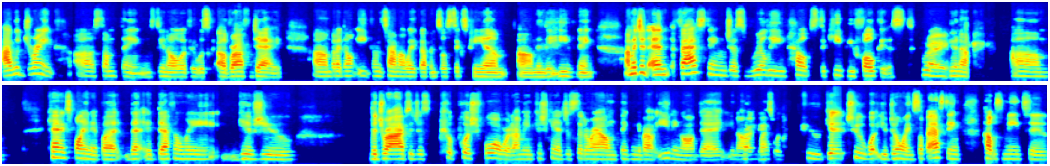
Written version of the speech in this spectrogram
I would drink uh, some things, you know, if it was a rough day. Um, but I don't eat from the time I wake up until 6 p.m. Um, in the evening. I mentioned, and fasting just really helps to keep you focused right you know um can't explain it, but that it definitely gives you the drive to just push forward. I mean, because you can't just sit around thinking about eating all day. You know, right. you might as well to get to what you're doing. So fasting helps me to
